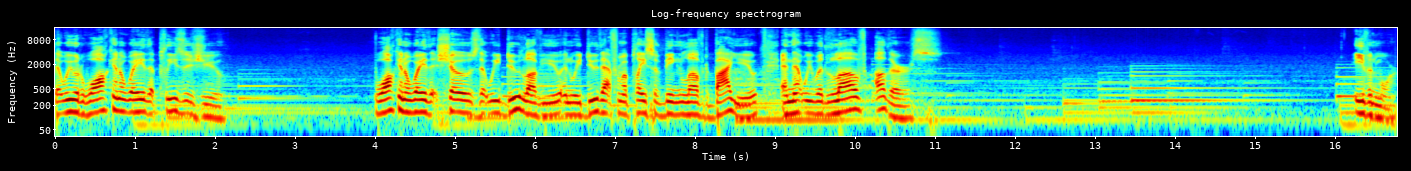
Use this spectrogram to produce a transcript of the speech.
That we would walk in a way that pleases you. Walk in a way that shows that we do love you and we do that from a place of being loved by you, and that we would love others. Even more.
